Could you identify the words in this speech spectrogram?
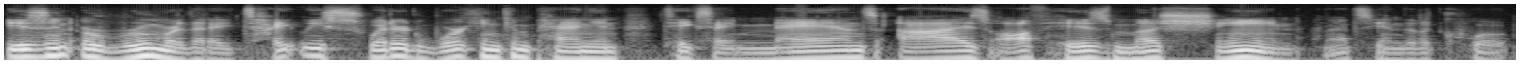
isn't a rumor that a tightly sweatered working companion takes a man's eyes off his machine. That's the end of the quote.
